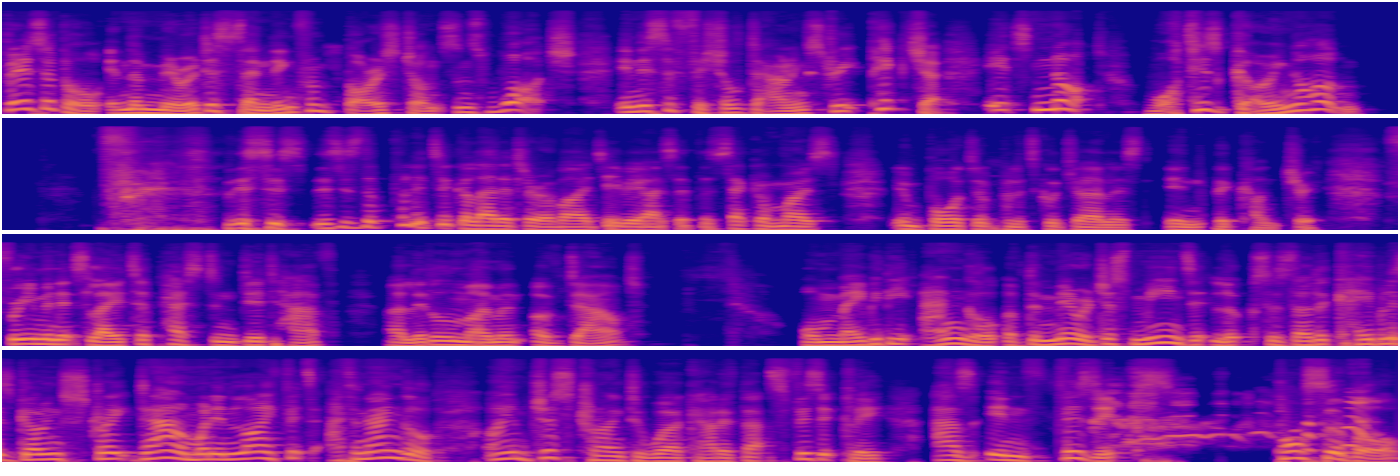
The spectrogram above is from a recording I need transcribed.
visible in the mirror descending from Boris Johnson's watch in this official Downing Street picture. It's not. What is going on? this is this is the political editor of ITV. I said the second most important political journalist in the country. Three minutes later, Peston did have a little moment of doubt. Or maybe the angle of the mirror just means it looks as though the cable is going straight down when in life it's at an angle. I am just trying to work out if that's physically, as in physics, possible.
